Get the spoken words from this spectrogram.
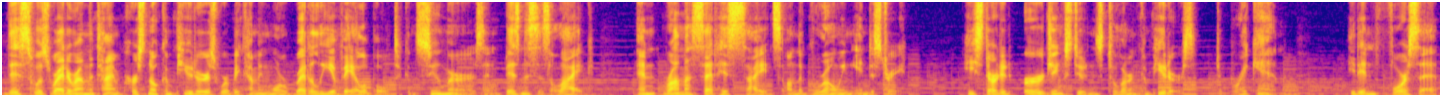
This was right around the time personal computers were becoming more readily available to consumers and businesses alike, and Rama set his sights on the growing industry. He started urging students to learn computers, to break in. He didn't force it,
